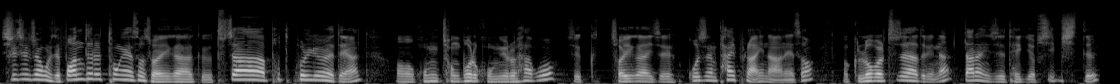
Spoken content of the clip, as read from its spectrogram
실질적으로 이제 펀드를 통해서 저희가 그 투자 포트폴리오에 대한 어, 공, 정보를 공유를 하고 이제 그 저희가 이제 꽂은 파이프라인 안에서 어, 글로벌 투자자들이나 다른 이제 대기업 CBC들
